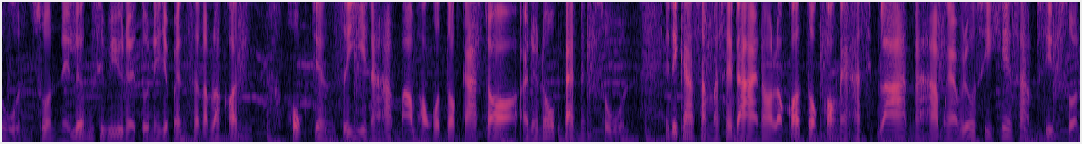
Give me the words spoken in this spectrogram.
6.0 ส่วนในเรื่อง CPU เนี่ยตัวนี้จะเป็น Snapdragon 6 Gen 4 นะครับ มาพร้อมกับตัวการ์ดจอ Adreno 810เอดิการสามารถใช้ได้เนาะแล้วก็ตัวกล้องเนี่ย50 ล้านนะครับ งานวิดีโอ 4K 30 ส่วน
